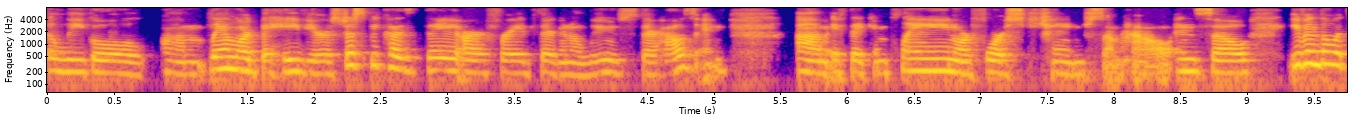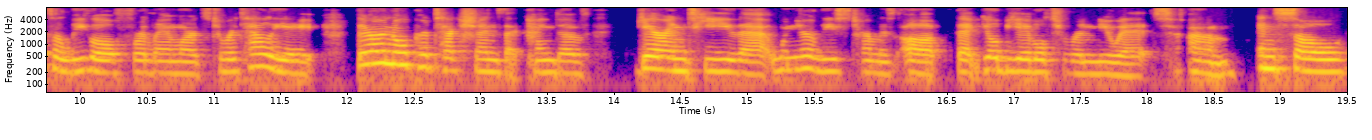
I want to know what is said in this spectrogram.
illegal um, landlord behaviors just because they are afraid they're going to lose their housing um, if they complain or force change somehow. And so, even though it's illegal for landlords to retaliate, there are no protections that kind of guarantee that when your lease term is up that you'll be able to renew it. Um, and so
